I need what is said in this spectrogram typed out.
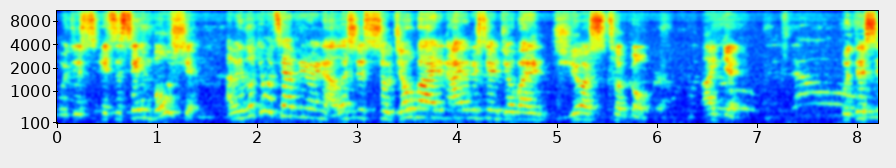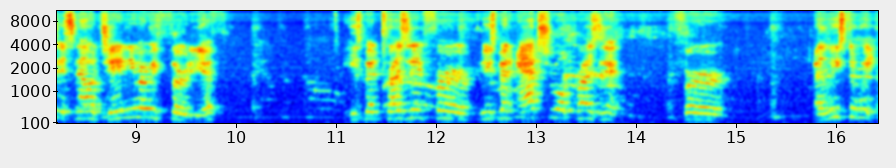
we're just. It's the same bullshit. I mean, look at what's happening right now. Let's just. So Joe Biden. I understand Joe Biden just took over. I get it. But this it's now January 30th. He's been president for he's been actual president for at least a week.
